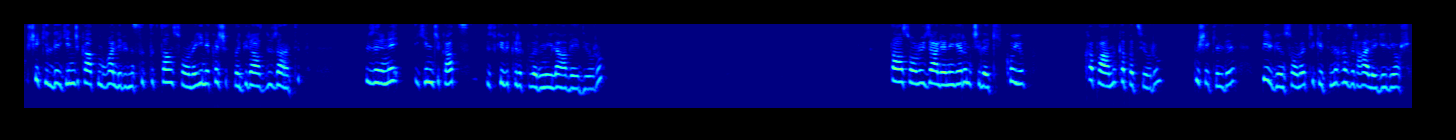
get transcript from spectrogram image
Bu şekilde ikinci kat muhallebimi sıktıktan sonra yine kaşıkla biraz düzeltip üzerine ikinci kat bisküvi kırıklarını ilave ediyorum. Daha sonra üzerlerine yarım çilek koyup kapağını kapatıyorum. Bu şekilde bir gün sonra tüketime hazır hale geliyor.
